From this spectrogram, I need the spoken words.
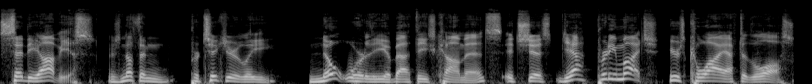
said the obvious. There's nothing particularly noteworthy about these comments. It's just, yeah, pretty much. Here's Kawhi after the loss.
